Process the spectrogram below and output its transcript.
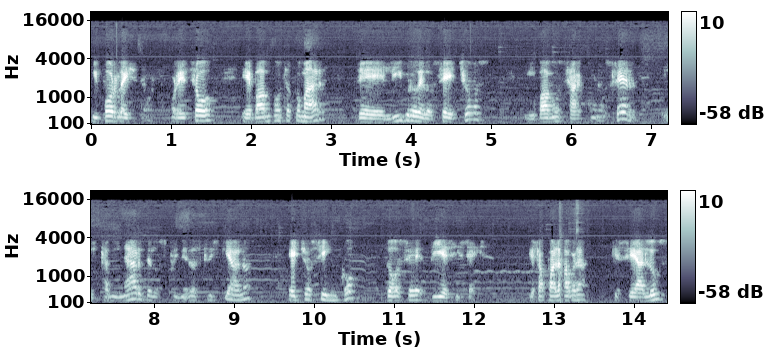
y por la historia. Por eso eh, vamos a tomar del libro de los Hechos y vamos a conocer el caminar de los primeros cristianos, Hechos 5, 12, 16. Esa palabra que sea luz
